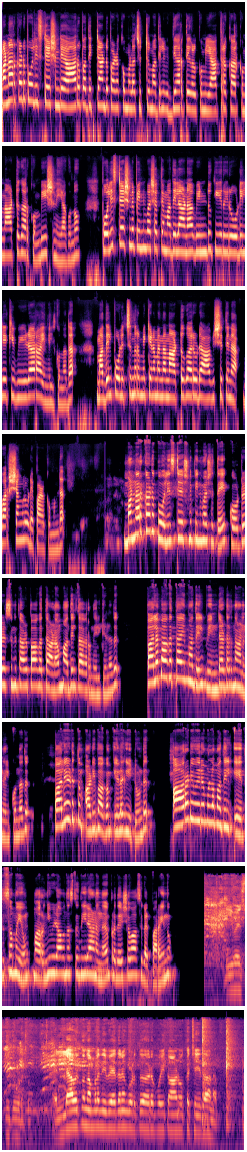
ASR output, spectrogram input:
Mannarkkad police സ്റ്റേഷന്റെ ആറ് പതിറ്റാണ്ട് പഴക്കമുള്ള ചുറ്റുമതിൽ വിദ്യാർത്ഥികൾക്കും യാത്രക്കാർക്കും നാട്ടുകാർക്കും ഭീഷണിയാകുന്നു. പോലീസ് സ്റ്റേഷന് പിൻവശത്തെ മതിലാണ് വിണ്ടുകീറി റോഡിലേക്ക് വീഴാറായി നിൽക്കുന്നത്. മതിൽ പൊളിച്ചു നിർമ്മിക്കണമെന്ന നാട്ടുകാരുടെ ആവശ്യത്തിന് വർഷങ്ങളുടെ പഴക്കമുണ്ട്. മണ്ണാർക്കാട് പോലീസ് സ്റ്റേഷന് പിൻവശത്തെ ക്വാർട്ടേഴ്സിന് താഴ്ഭാഗത്താണ് മതിൽ തകർന്നിരിക്കുന്നത്. പല ഭാഗത്തായി മതിൽ വിണ്ടടർന്നാണ് നിൽക്കുന്നത്. പലയിടത്തും അടിഭാഗം ഇളകിയിട്ടുണ്ട്. ആറടി ഉയരമുള്ള മതിൽ ഏതു സമയവും മറിഞ്ഞു വീഴാവുന്ന സ്ഥിതിയിലാണെന്ന് പ്രദേശവാസികൾ പറയുന്നു. ഡിവൈഎസ്പിക്ക് കൊടുത്തു. എല്ലാവർക്കും നമ്മൾ നിവേദനം കൊടുത്ത് അവരെ പോയി കാണുകയൊക്കെ ചെയ്താണ്.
